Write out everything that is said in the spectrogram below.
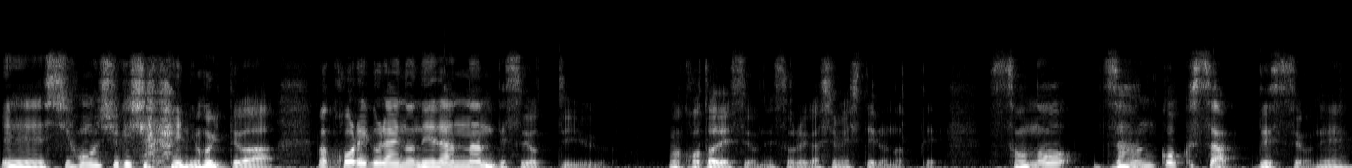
えー、資本主義社会においては、まあ、これぐらいの値段なんですよっていう、まあ、ことですよね。それが示してるのって。その残酷さですよね。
